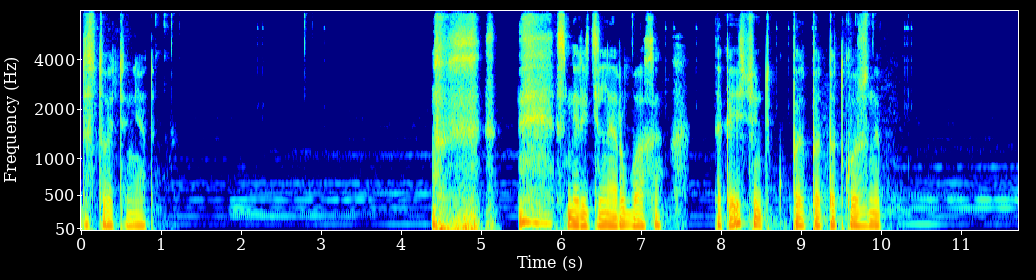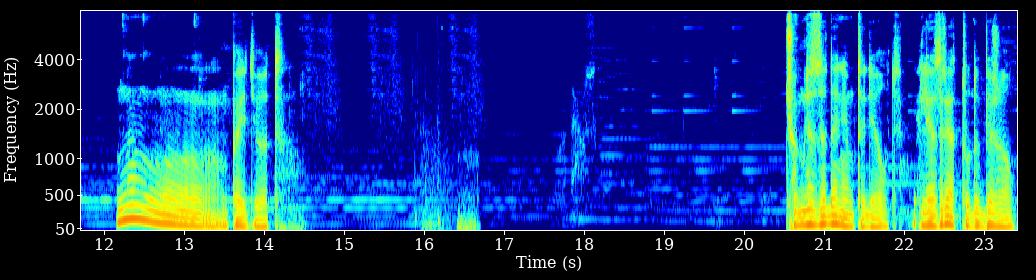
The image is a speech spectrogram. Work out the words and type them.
да стоит-то нет. Смирительная рубаха. Так, а есть что-нибудь под, под, подкожаный? Ну, пойдет. Что мне с заданием-то делать? Или я зря оттуда бежал?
